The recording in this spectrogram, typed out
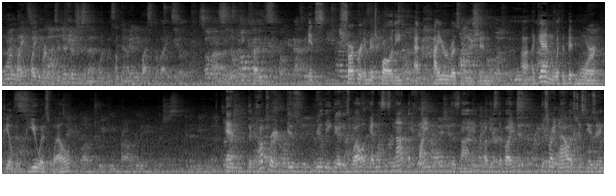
more lifelike representation than you would with something like a Quest device. Um, because it's sharper image quality at higher resolution, uh, again, with a bit more field of view as well. And the comfort is really good as well. Again, this is not the final design of this device. This right now is just using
